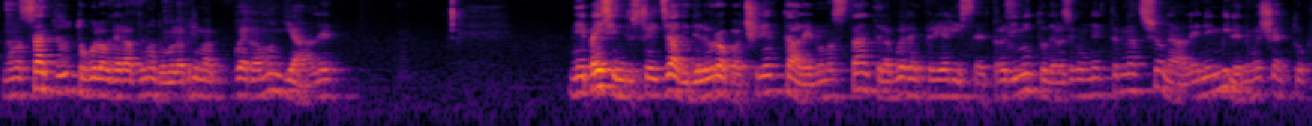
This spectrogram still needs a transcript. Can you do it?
nonostante tutto quello che era avvenuto con la prima guerra mondiale, nei paesi industrializzati dell'Europa occidentale, nonostante la guerra imperialista e il tradimento della seconda internazionale, nel 1900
